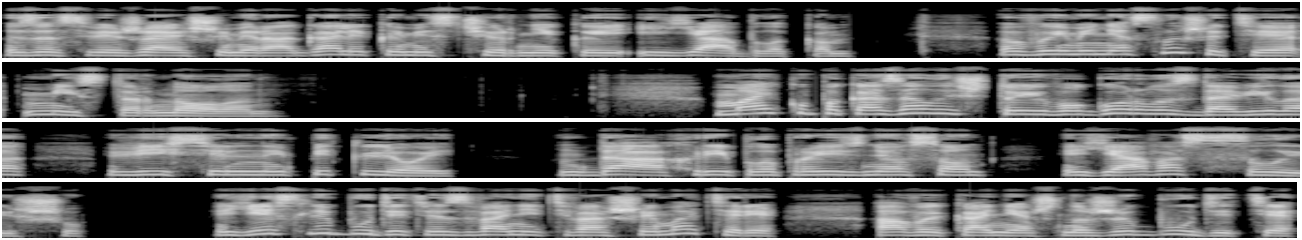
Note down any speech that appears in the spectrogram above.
за свежайшими рогаликами с черникой и яблоком. Вы меня слышите, мистер Нолан? Майку показалось, что его горло сдавило висельной петлей. «Да», — хрипло произнес он, — «я вас слышу». «Если будете звонить вашей матери, а вы, конечно же, будете,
